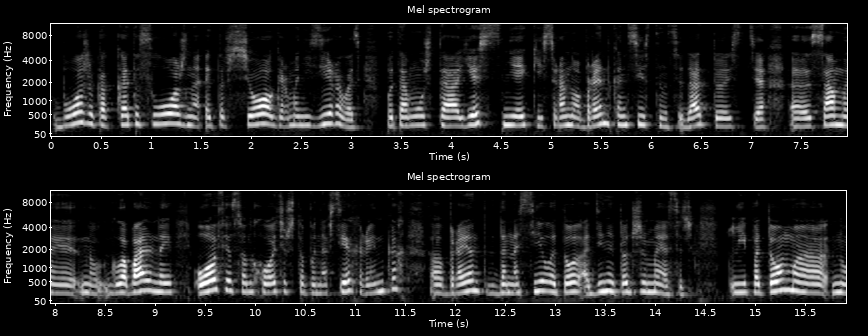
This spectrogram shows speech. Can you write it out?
боже, как это сложно это все гармонизировать, потому что есть некий все равно бренд консистенции, да, то есть э, самый ну, глобальный офис, он хочет, чтобы на всех рынках э, бренд доносил то, один и тот же месседж. И потом, э, ну,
